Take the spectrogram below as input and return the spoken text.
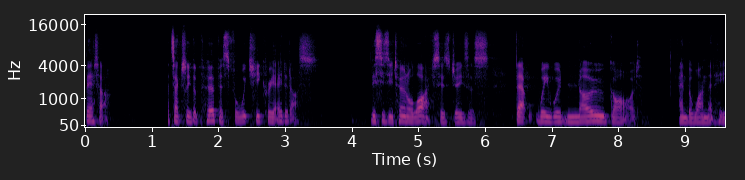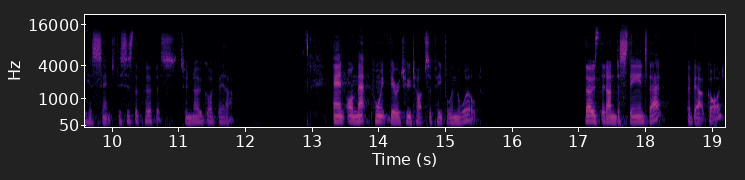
better. That's actually the purpose for which he created us. This is eternal life, says Jesus that we would know God and the one that He has sent. This is the purpose, to know God better. And on that point, there are two types of people in the world those that understand that about God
